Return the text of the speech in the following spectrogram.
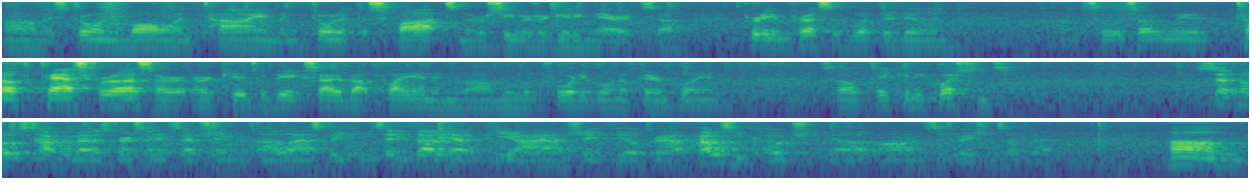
um, is throwing the ball on time and throwing it to spots, and the receivers are getting there. It's uh, pretty impressive what they're doing. So it's going to be a tough task for us. Our, our kids will be excited about playing, and um, we'll look forward to going up there and playing. So I'll take any questions. Sefo was talking about his first interception uh, last week, and he said he thought he had a PI on Shay Fields route. How is he coached uh, on situations like that? Um,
